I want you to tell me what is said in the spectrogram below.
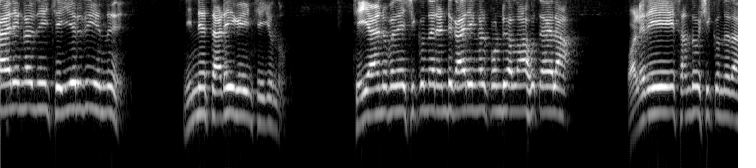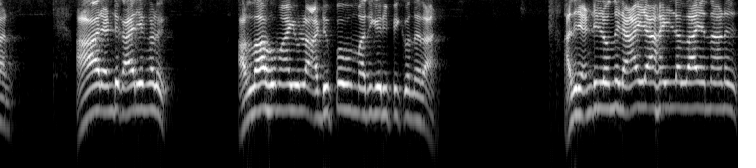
കാര്യങ്ങൾ നീ ചെയ്യരുത് എന്ന് നിന്നെ തടയുകയും ചെയ്യുന്നു. ചെയ്യാൻ ഉപദേശിക്കുന്ന രണ്ട് കാര്യങ്ങൾ കൊണ്ട് അള്ളാഹു തേല വളരെ സന്തോഷിക്കുന്നതാണ്. ആ രണ്ട് കാര്യങ്ങൾ അള്ളാഹുമായുള്ള അടുപ്പവും അധികരിപ്പിക്കുന്നതാണ്. അത് രണ്ടിലൊന്ന് ലായിലാഹ ഇല്ലല്ല എന്നാണ്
